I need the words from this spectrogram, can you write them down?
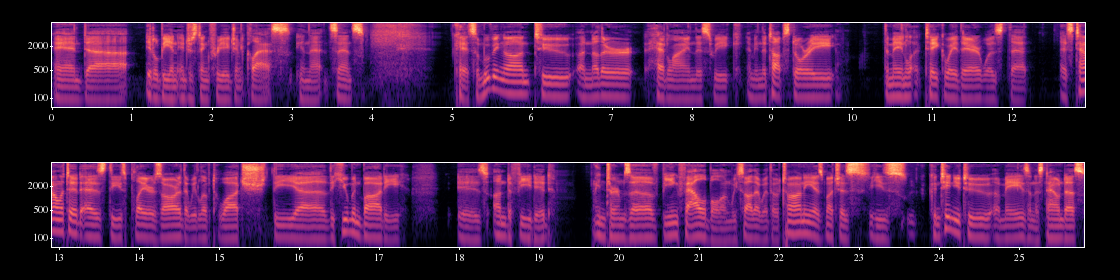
and uh, it'll be an interesting free agent class in that sense. Okay, so moving on to another headline this week. I mean, the top story the main takeaway there was that as talented as these players are that we love to watch, the uh, the human body is undefeated in terms of being fallible, and we saw that with Ohtani. As much as he's continued to amaze and astound us,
